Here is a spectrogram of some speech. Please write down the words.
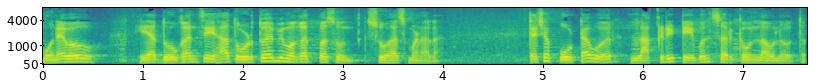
मोन्या भाऊ या दोघांचे हात ओढतोय मी मगातपासून सुहास म्हणाला. त्याच्या पोटावर लाकडी टेबल सरकवून लावलं होतं.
